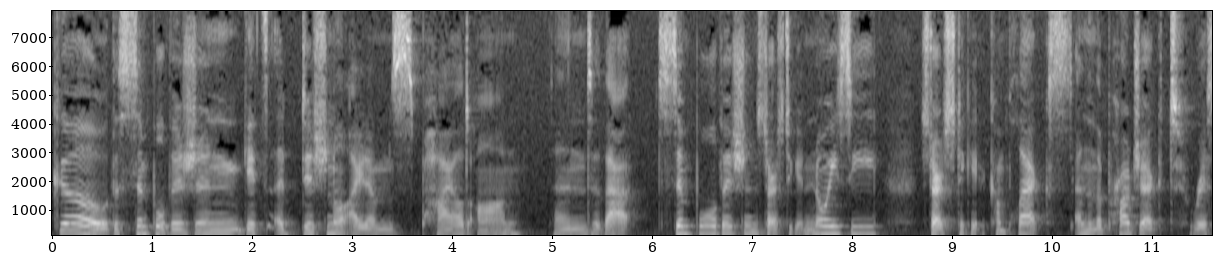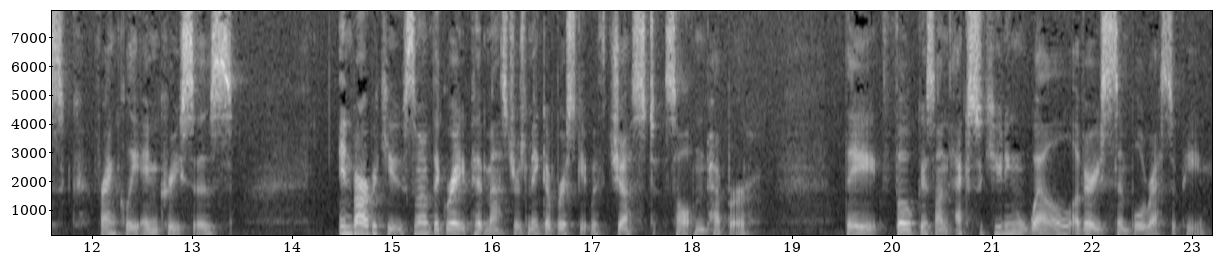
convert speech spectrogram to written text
go, the simple vision gets additional items piled on, and that simple vision starts to get noisy, starts to get complex, and then the project risk, frankly, increases. In barbecue, some of the great pitmasters make a brisket with just salt and pepper. They focus on executing well a very simple recipe.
